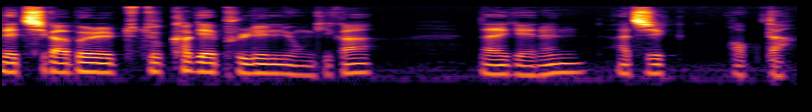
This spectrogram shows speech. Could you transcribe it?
내 지갑을 두둑하게 불릴 용기가 나에게는 아직 없다.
